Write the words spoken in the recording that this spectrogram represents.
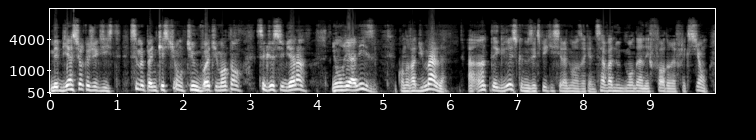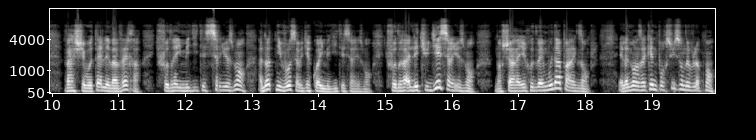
Mais bien sûr que j'existe. C'est même pas une question. Tu me vois, tu m'entends. C'est que je suis bien là. Et on réalise qu'on aura du mal à intégrer ce que nous explique ici la Zaken. Ça va nous demander un effort de réflexion. Va chez Motel et va vers. Il faudrait y méditer sérieusement. À notre niveau, ça veut dire quoi y méditer sérieusement? Il faudrait l'étudier sérieusement. Dans Shara par exemple. Et la Zaken poursuit son développement.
